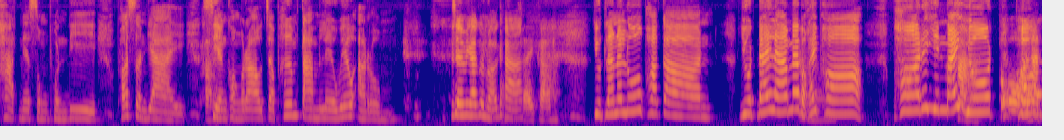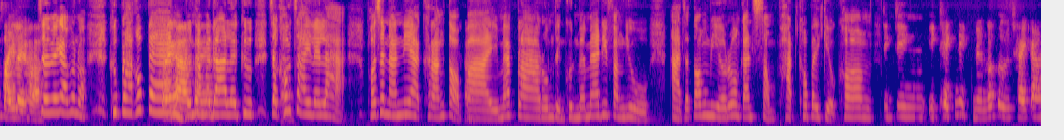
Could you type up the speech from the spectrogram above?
ผัสเนี่ยส่งผลดี เพราะส่วนใหญ่ค่ะเสียงของเราจะเพิ่มตามเลเวลอารมณ์ ใช่ไหมคะคุณหมอคะใช่ค่ะ หยุดแล้วนะลูกพอก่อน หยุดได้แล้วแม่บอกให้พอ พอได้ยินไหมค่ะหยุดโอ้โหอันนั้นใช่เลยค่ะใช่ไหมคะคุณหมอคือปลาก็เป็ใช่นค่ะเป็นใช่ธรรมดาเลยคือจะเข้าใจเลยแหละเพราะฉะนั้นเนี่ยครั้งต่อไปแม่ปลารวมถึงคุณแม่แม่ๆที่ฟังอยู่ อาจจะต้องมีเรื่องการสัมผัสเข้าไปเกี่ยวข้อง จริง ๆ อีกเทคนิคนึงก็คือใช้การ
